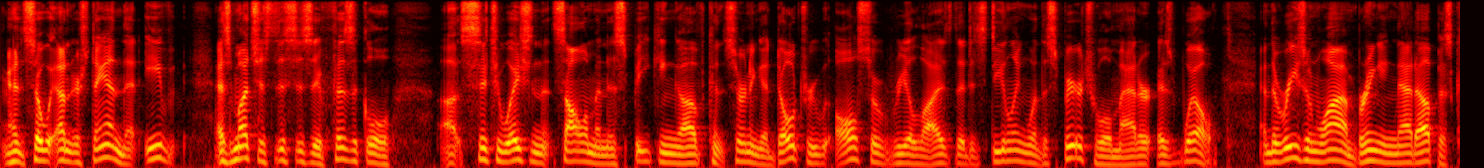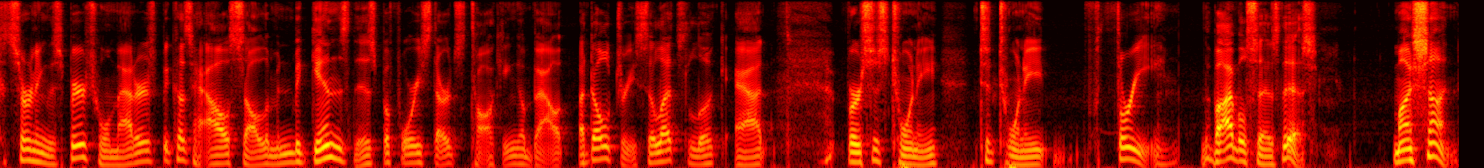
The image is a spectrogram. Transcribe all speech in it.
And so we understand that even as much as this is a physical uh, situation that Solomon is speaking of concerning adultery, we also realize that it's dealing with a spiritual matter as well. And the reason why I'm bringing that up is concerning the spiritual matters because how Solomon begins this before he starts talking about adultery. So let's look at verses 20 to 23. The Bible says this My son,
